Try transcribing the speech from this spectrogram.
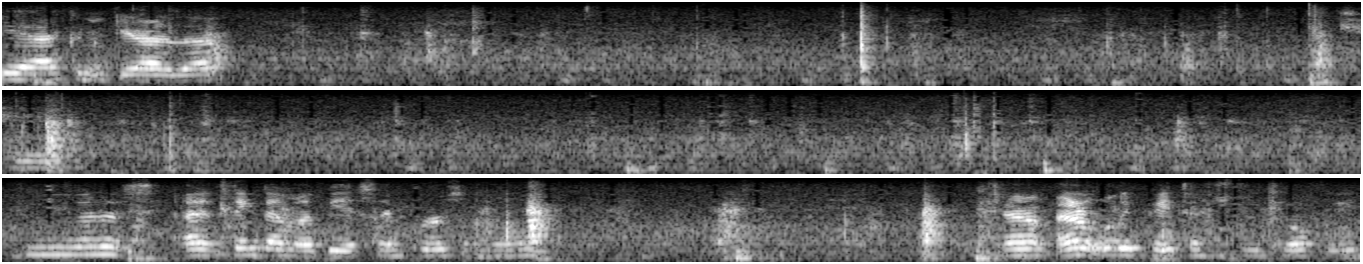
Yeah, I couldn't get out of that. Okay. Mm, S- I think that might be the same person though. I don't, I don't really pay attention to the kill feed.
